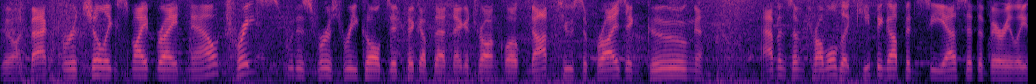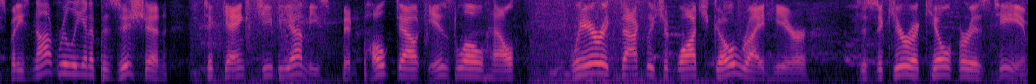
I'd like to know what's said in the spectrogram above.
Going back for a chilling smite right now. Trace, with his first recall, did pick up that Negatron cloak. Not too surprising. Goong having some trouble, but keeping up in CS at the very least. But he's not really in a position to gank GBM. He's been poked out, is low health. Where exactly should Watch go right here to secure a kill for his team?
